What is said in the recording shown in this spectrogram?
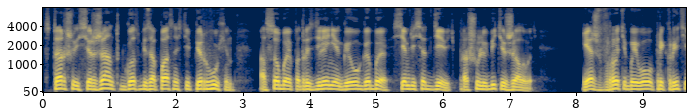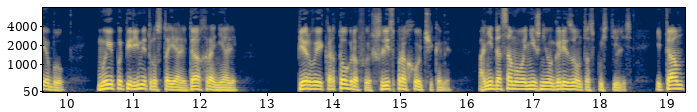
Старший сержант госбезопасности Первухин, особое подразделение ГУГБ, 79, прошу любить и жаловать. Я ж в роте боевого прикрытия был. Мы по периметру стояли, да охраняли. Первые картографы шли с проходчиками. Они до самого нижнего горизонта спустились, и там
